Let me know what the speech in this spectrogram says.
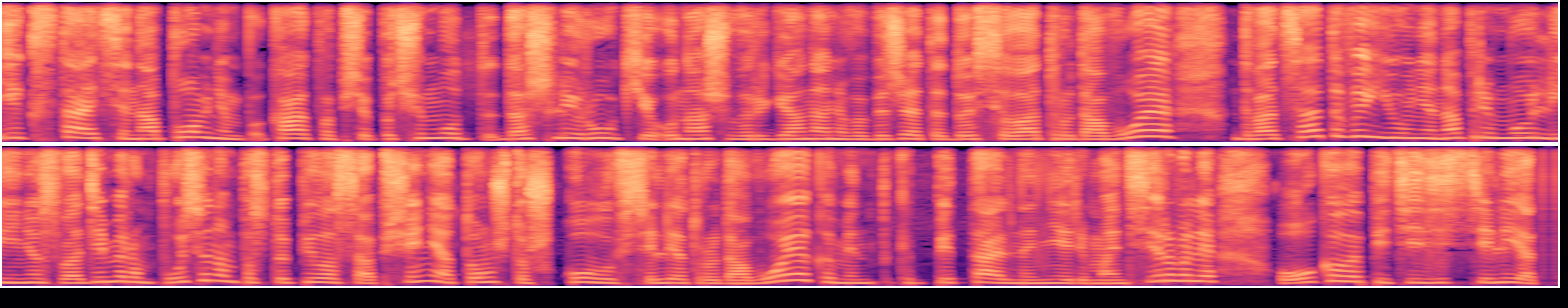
И, кстати, напомним, как вообще, почему дошли руки у нашего регионального бюджета до села Трудовое. 20 июня на прямую линию с Владимиром Путиным поступило сообщение о том, что школу в селе Трудовое капитально не ремонтировали около 50 лет.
